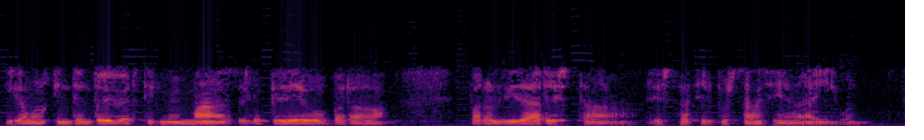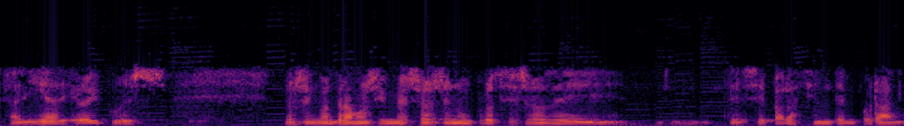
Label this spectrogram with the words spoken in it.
digamos que intento divertirme más de lo que debo para, para olvidar esta, esta circunstancia y bueno, al día de hoy, pues nos encontramos inmersos en un proceso de, de separación temporal.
